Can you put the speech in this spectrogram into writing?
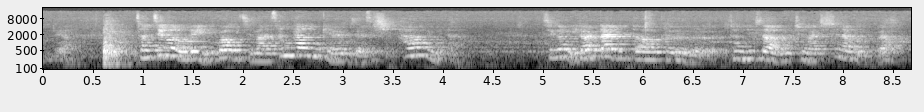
건데요. 전집은 올해 6억이지만 3년 계획으로 해서 18억입니다. 지금 1월 달부터 그 전집 사업을 제가 추진하고 있고요.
